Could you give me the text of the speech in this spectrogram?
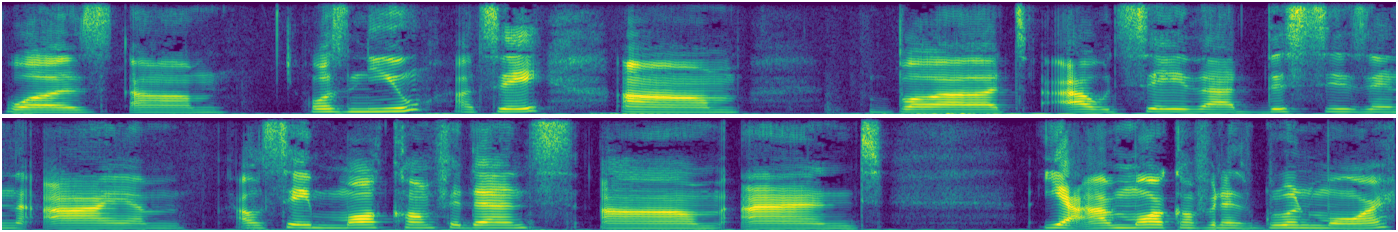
was um was new. I'd say, um, but I would say that this season I am I would say more confident. Um, and yeah, I'm more confident, I've grown more.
